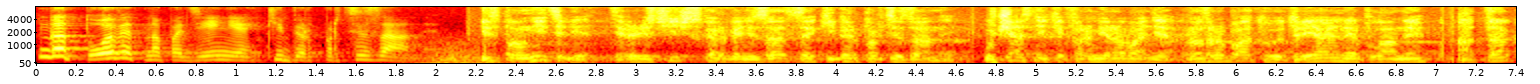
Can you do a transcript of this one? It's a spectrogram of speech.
готовят нападение киберпартизаны. Исполнители террористической организации киберпартизаны. Участники формирования разрабатывают реальные планы атак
